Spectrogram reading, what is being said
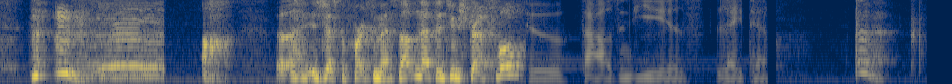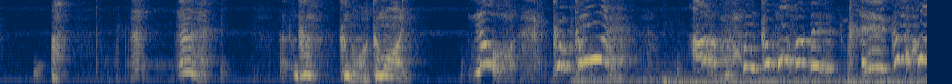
oh, uh, it's just the first mess up, nothing too stressful. 2,000 years later. Come, come on, come on. No, come, come on. Oh, come on. Come on.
